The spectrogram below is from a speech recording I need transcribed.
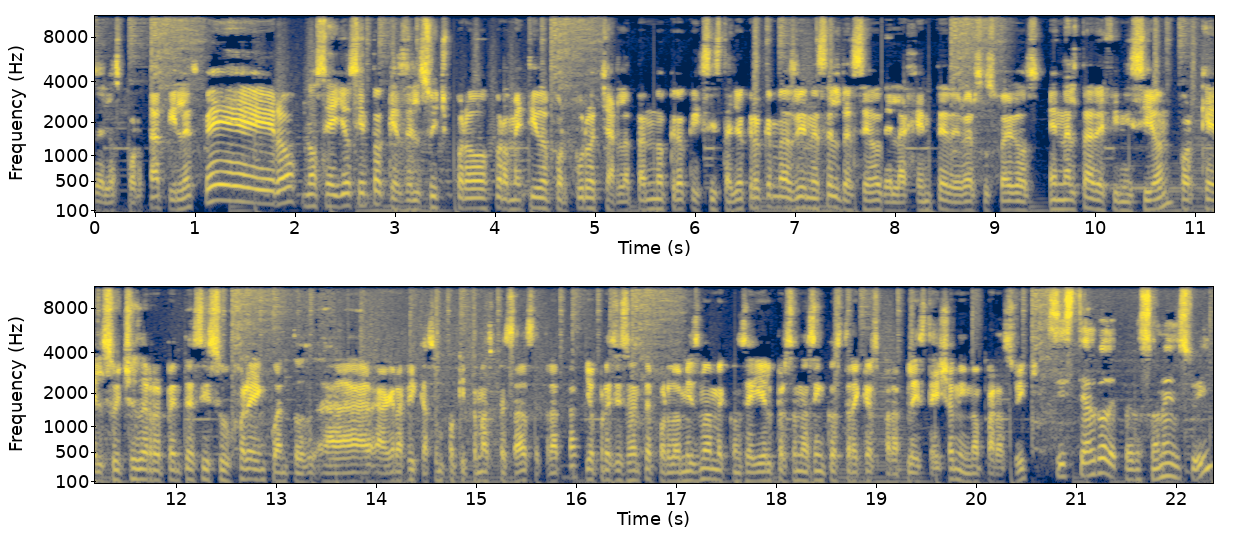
de las portátiles, pero no sé, yo siento que es el Switch Pro prometido por puro charlatán, no creo que exista, yo creo que más bien es el deseo de la gente de ver sus juegos en alta definición, porque el Switch de repente sí sufre en cuanto a, gráficas un poquito más pesadas se trata. Yo precisamente por lo mismo me conseguí el Persona 5 Strikers para PlayStation y no para Switch. ¿Existe algo de Persona en Switch?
